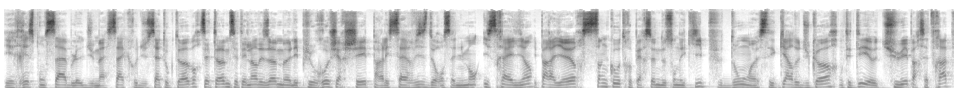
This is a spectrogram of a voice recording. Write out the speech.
et responsable du massacre du 7 octobre. Cet homme, c'était l'un des hommes les plus recherchés par les services de renseignement israéliens. Et par ailleurs, cinq autres personnes de son équipe, dont euh, ses gardes du corps, ont été euh, tuées par cette frappe.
